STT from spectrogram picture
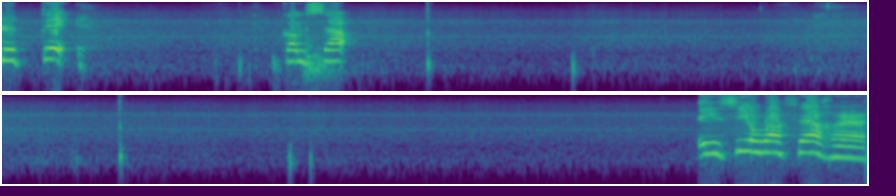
Le thé comme ça. Et ici, on va faire, euh,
